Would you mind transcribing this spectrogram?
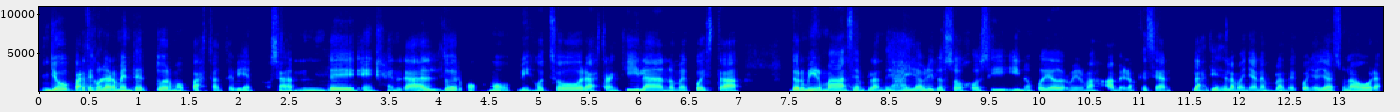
yo particularmente duermo bastante bien, o sea, de, en general duermo como mis ocho horas tranquila, no me cuesta dormir más, en plan de, ay, abrí los ojos y, y, no podía dormir más, a menos que sean las 10 de la mañana, en plan de, coño, ya es una hora.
